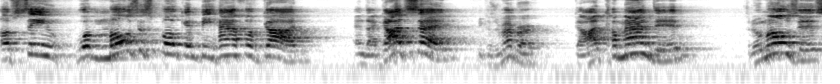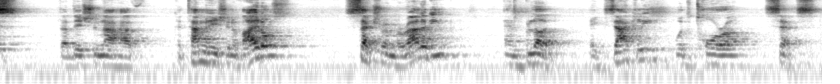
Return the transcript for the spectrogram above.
of saying what Moses spoke in behalf of God, and that God said, because remember, God commanded through Moses that they should not have contamination of idols, sexual immorality, and blood. Exactly what the Torah says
